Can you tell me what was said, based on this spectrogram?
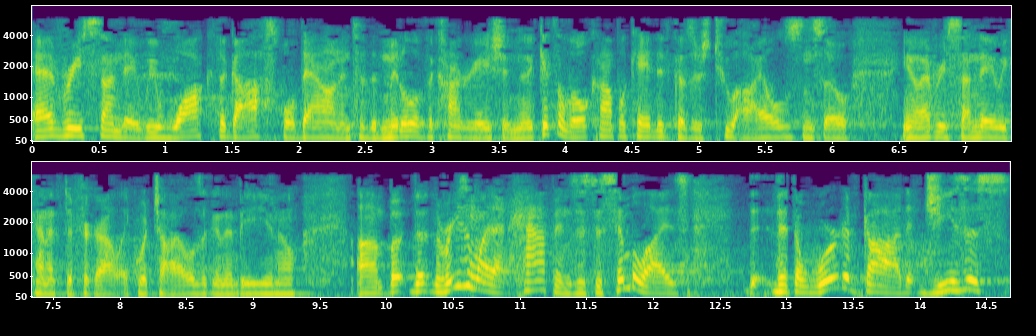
Every Sunday, we walk the gospel down into the middle of the congregation. And it gets a little complicated because there's two aisles, and so, you know, every Sunday we kind of have to figure out, like, which aisle is it going to be, you know. Um, but the, the reason why that happens is to symbolize th- that the Word of God, that Jesus,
